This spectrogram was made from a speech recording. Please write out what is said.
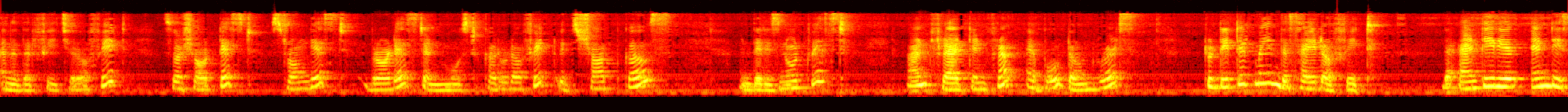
another feature of it. So shortest, strongest, broadest and most curved of it with sharp curves and there is no twist and flattened from above downwards. To determine the side of it, the anterior end is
